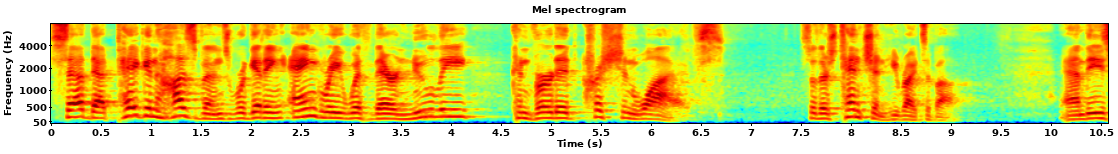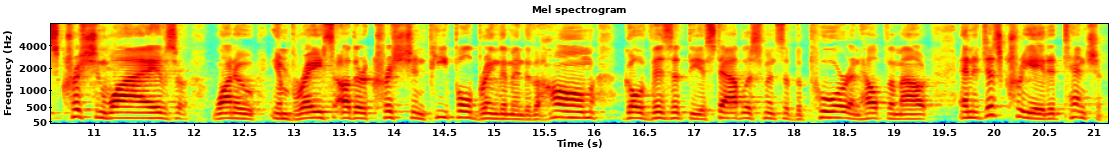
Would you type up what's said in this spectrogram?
said that pagan husbands were getting angry with their newly converted Christian wives. So there's tension, he writes about. And these Christian wives want to embrace other Christian people, bring them into the home, go visit the establishments of the poor and help them out. And it just created tension.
